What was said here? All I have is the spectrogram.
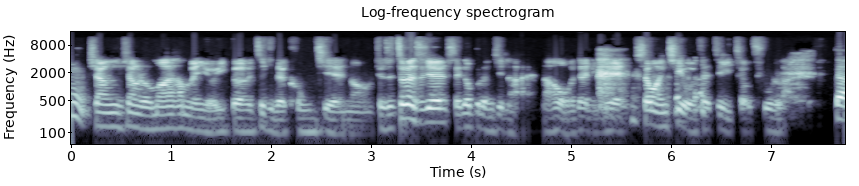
嗯，像像柔妈他们有一个自己的空间哦，就是这段时间谁都不能进来，然后我在里面生完气，我再自己走出来。对，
